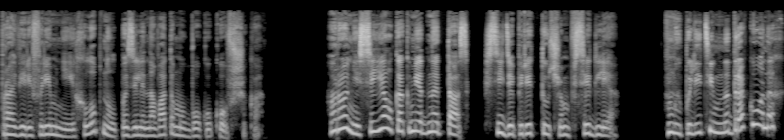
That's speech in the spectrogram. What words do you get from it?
проверив ремни и хлопнул по зеленоватому боку ковшика. Рони сиял, как медный таз, сидя перед тучем в седле. «Мы полетим на драконах!»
